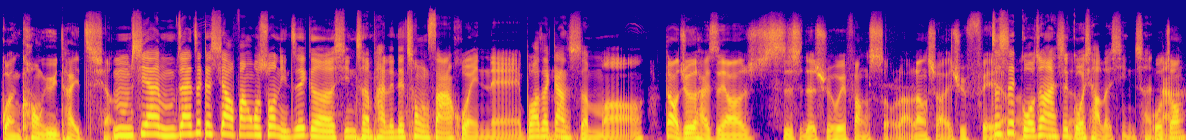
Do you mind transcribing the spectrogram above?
管控欲太强。嗯，现在我们在这个校方，我说你这个行程排的那冲杀毁呢，不知道在干什么、嗯。但我觉得还是要适时的学会放手了，让小孩去飞、啊。这是国中还是国小的行程、啊？国中，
